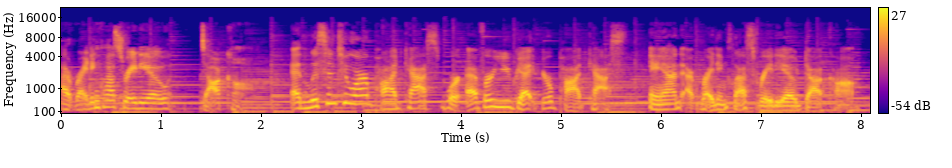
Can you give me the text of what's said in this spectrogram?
at writingclassradio.com. And listen to our podcast wherever you get your podcasts and at writingclassradio.com.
